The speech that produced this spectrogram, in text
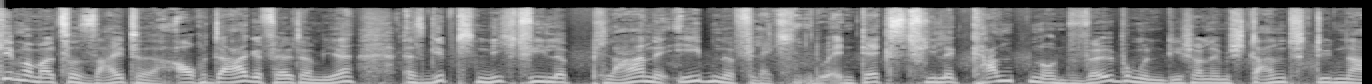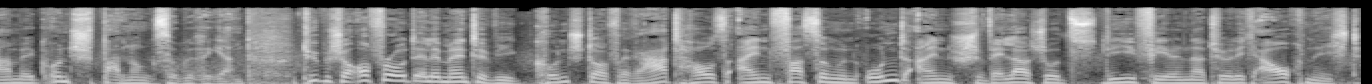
Gehen wir mal zur Seite. Auch da gefällt er mir. Es gibt nicht viele plane, ebene Flächen. Du entdeckst viele Kanten und Wölbungen, die schon im Stand Dynamik und Spannung suggerieren. Typische Offroad-Elemente wie Kunststoff-Rathauseinfassungen und ein Schwellerschutz, die fehlen natürlich auch nicht.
